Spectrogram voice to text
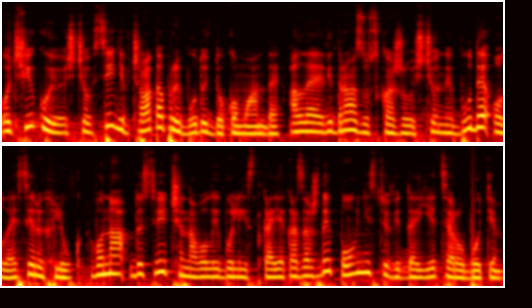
Очікую, що всі дівчата прибудуть до команди, але відразу скажу, що не буде Олесі Рихлюк. Вона досвідчена волейболістка, яка завжди повністю віддається роботі.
